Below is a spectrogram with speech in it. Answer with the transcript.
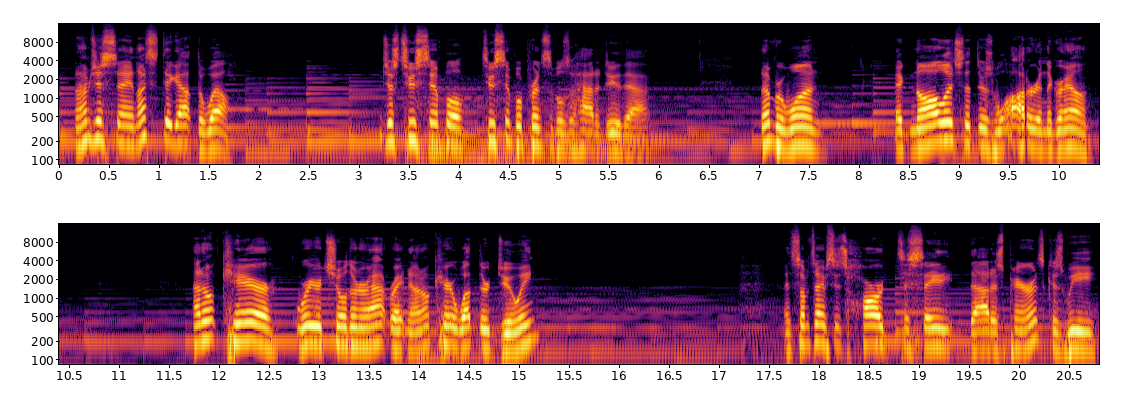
And I'm just saying, let's dig out the well. Just two simple, two simple principles of how to do that. Number one, acknowledge that there's water in the ground. I don't care where your children are at right now. I don't care what they're doing. And sometimes it's hard to say that as parents because we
